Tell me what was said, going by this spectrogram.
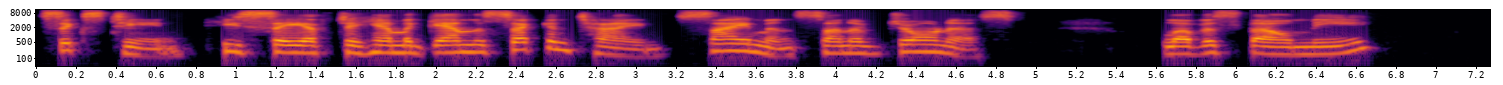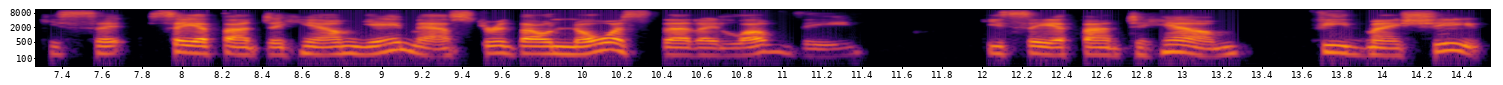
16. He saith to him again the second time, Simon, son of Jonas, lovest thou me? He saith unto him, Yea, master, thou knowest that I love thee. He saith unto him, Feed my sheep.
